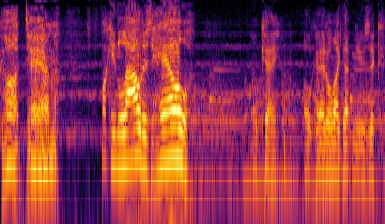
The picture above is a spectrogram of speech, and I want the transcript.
God damn. It's fucking loud as hell. Okay. Okay, I don't like that music.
